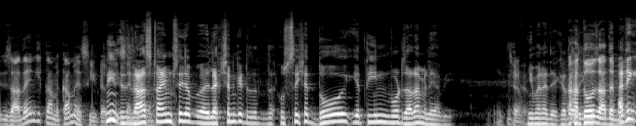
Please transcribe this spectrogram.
ज़्यादा इनकी? कम कम है सीट लास्ट टाइम से जब इलेक्शन के उससे शायद दो या तीन वोट ज़्यादा मिले अभी। ये मैंने देखा था हाँ दो ज़्यादा आई थिंक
